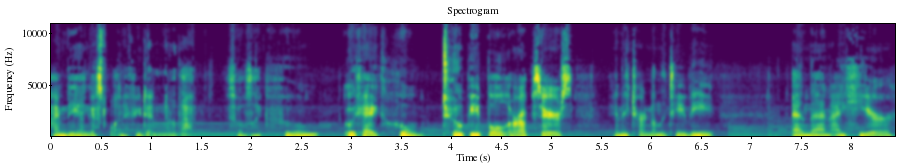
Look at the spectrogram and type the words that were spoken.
I'm the youngest one if you didn't know that. So I was like, who? Okay, who? Two people are upstairs and they turned on the TV. And then I hear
